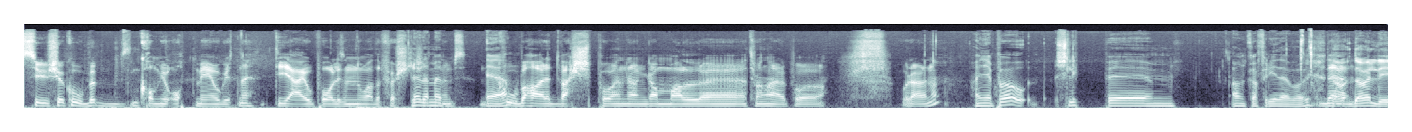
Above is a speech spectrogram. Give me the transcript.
Sushi og Kobe kom jo opp med Yo-guttene. De er jo på liksom, noe av det første. Det, de er- deres. ja. Kobe har et vers på en eller annen gammel eh, Jeg tror han er det på Hvor er det nå? Han er på Slipp um, Anka fri, det er vår. Det, er, det er veldig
